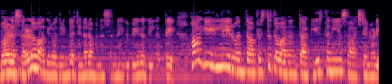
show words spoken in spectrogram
ಬಹಳ ಸರಳವಾಗಿರೋದ್ರಿಂದ ಜನರ ಮನಸ್ಸನ್ನ ಇದು ಬೇಗ ಗೆಲ್ಲುತ್ತೆ. ಹಾಗೆ ಇಲ್ಲಿ ಇರುವಂತಹ ಪ್ರಸ್ತುತವಾದಂತಹ ಕೀರ್ತನೆಯೂ ಸಹ ಅಷ್ಟೇ ನೋಡಿ.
